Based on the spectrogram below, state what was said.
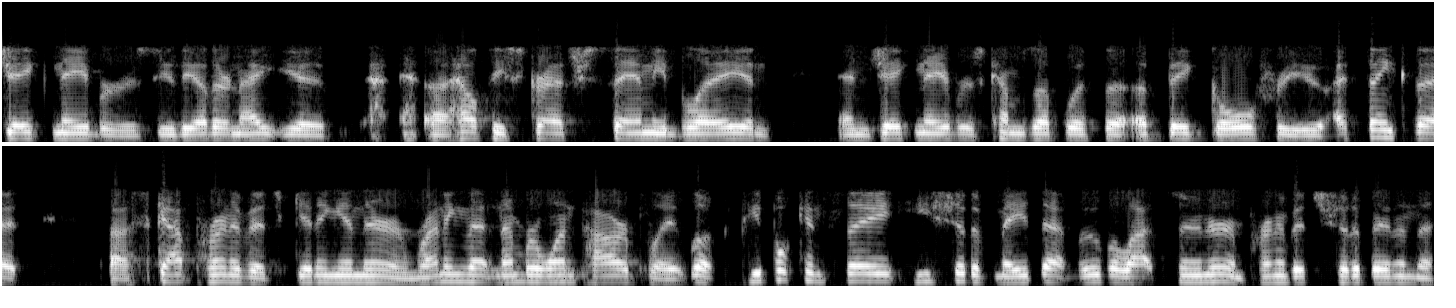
Jake Neighbors. The other night, you a healthy stretch, Sammy Blais, and and Jake Neighbors comes up with a, a big goal for you. I think that uh, Scott Perunovich getting in there and running that number one power play. Look, people can say he should have made that move a lot sooner, and Perunovich should have been in the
